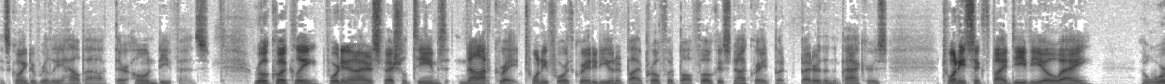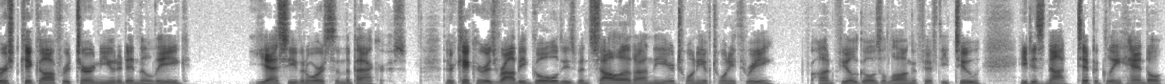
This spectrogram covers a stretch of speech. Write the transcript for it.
it's going to really help out their own defense. Real quickly, 49ers special teams, not great. 24th graded unit by Pro Football Focus. Not great, but better than the Packers. 26th by DVOA. The worst kickoff return unit in the league. Yes, even worse than the Packers. Their kicker is Robbie Gould. He's been solid on the year, 20 of 23 on field goals, along of 52. He does not typically handle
